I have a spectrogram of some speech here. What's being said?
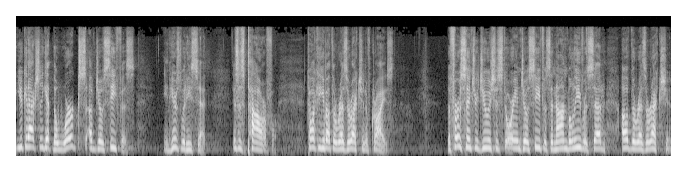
you could actually get the works of Josephus. And here's what he said this is powerful, talking about the resurrection of Christ. The first century Jewish historian Josephus, a non believer, said of the resurrection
